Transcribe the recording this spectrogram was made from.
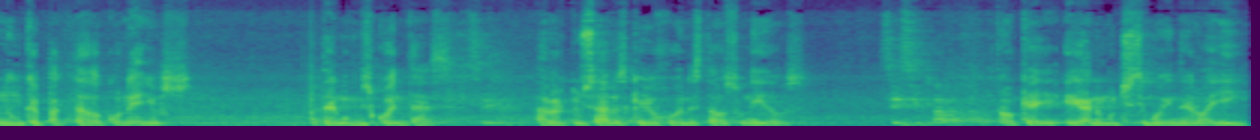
Nunca he pactado con ellos. Tengo mis cuentas. A ver, tú sabes que yo juego en Estados Unidos. Sí, sí, claro, claro. ¿Ok? Y gané muchísimo dinero allí.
